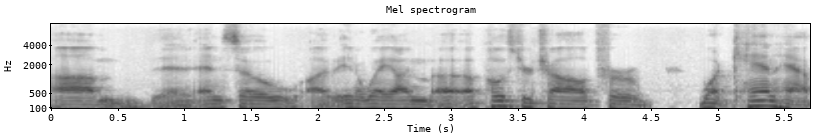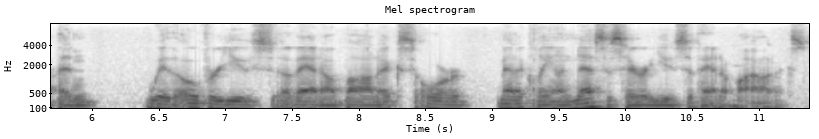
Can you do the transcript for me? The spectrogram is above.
Um, and, and, so, uh, in a way, I'm a, a, poster child for what can happen with overuse of antibiotics or medically unnecessary use of antibiotics.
